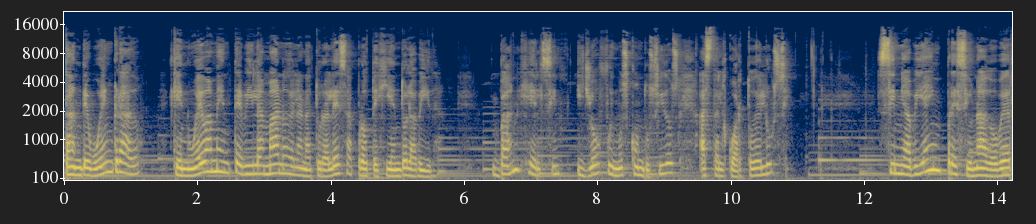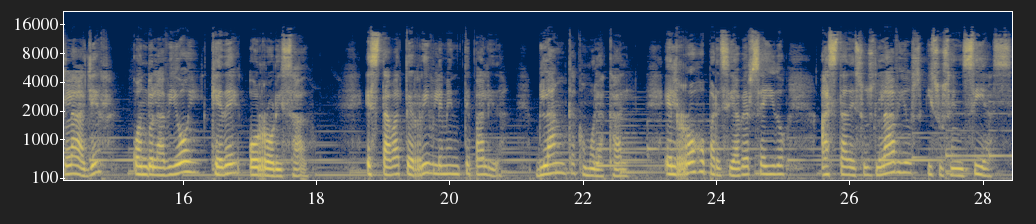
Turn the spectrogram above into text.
tan de buen grado que nuevamente vi la mano de la naturaleza protegiendo la vida. Van Helsing y yo fuimos conducidos hasta el cuarto de Lucy. Si me había impresionado verla ayer, cuando la vi hoy quedé horrorizado. Estaba terriblemente pálida, blanca como la cal. El rojo parecía haberse ido hasta de sus labios y sus encías,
